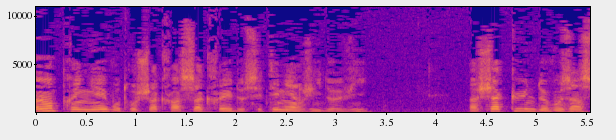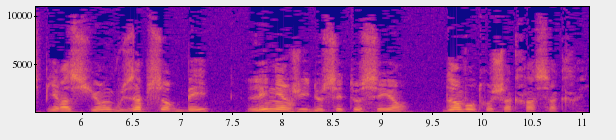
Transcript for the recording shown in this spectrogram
Imprégnez votre chakra sacré de cette énergie de vie. À chacune de vos inspirations, vous absorbez l'énergie de cet océan dans votre chakra sacré.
